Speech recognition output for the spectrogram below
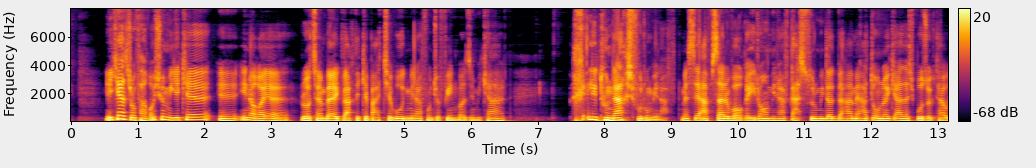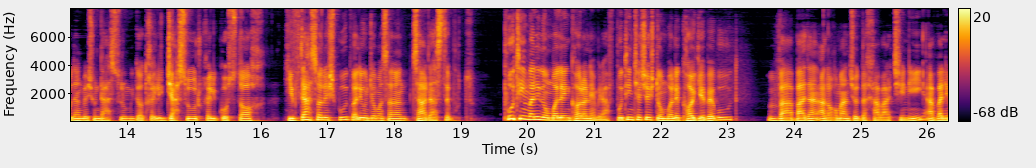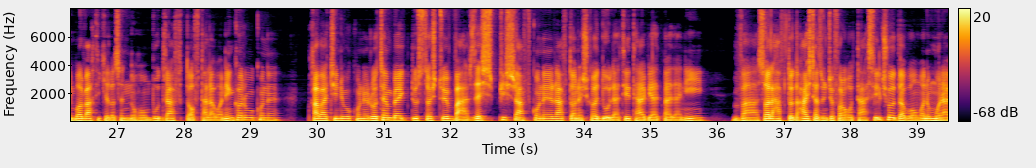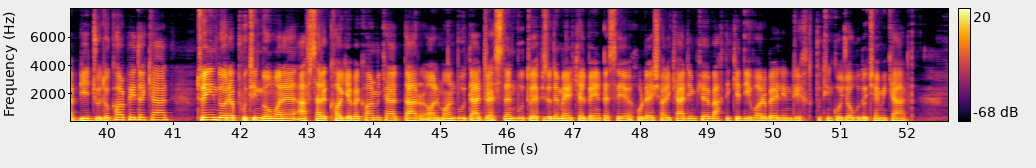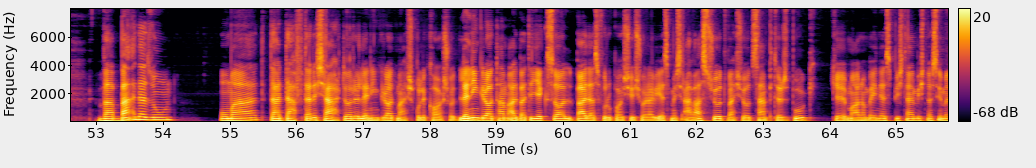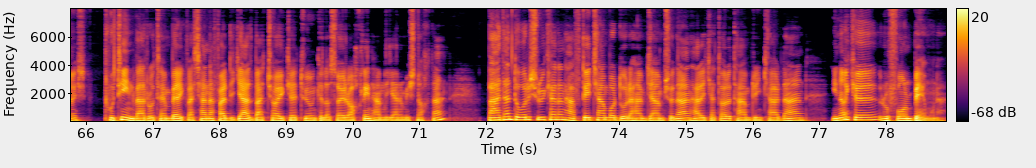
یکی از رفقاشون میگه که این آقای روتنبرگ وقتی که بچه بود می‌رفت اونجا فیلم بازی می‌کرد خیلی تو نقش فرو می‌رفت. مثل افسر واقعی را می‌رفت دستور می‌داد به همه. حتی اونایی که ازش بزرگتر بودن بهشون دستور می‌داد. خیلی جسور خیلی گستاخ. 17 سالش بود ولی اونجا مثلا سردسته بود. پوتین ولی دنبال این کارا نمی‌رفت. پوتین چشش دنبال کاگبه بود. و بعدا علاقمند شد به خبرچینی. اولین بار وقتی کلاس نهم بود رفت داوطلبانه این کارو بکنه خبرچینی بکنه. روتنبرگ دوست داشت توی ورزش پیشرفت کنه رفت دانشگاه دولتی تربیت بدنی و سال 78 از اونجا فارغ التحصیل شد و به عنوان مربی جودو کار پیدا کرد. توی این دوره پوتین به عنوان افسر کاگبه کار می‌کرد. در آلمان بود در درستن بود. تو اپیزود مرکل به این قصه خورده اشاره کردیم که وقتی که دیوار برلین ریخت پوتین کجا بود و چه می‌کرد. و بعد از اون اومد در دفتر شهردار لنینگراد مشغول کار شد. لنینگراد هم البته یک سال بعد از فروپاشی شوروی اسمش عوض شد و شد سن پترزبورگ که ما الان به این اسم بیشتر میشناسیمش. پوتین و روتنبرگ و چند نفر دیگه از بچههایی که توی اون کلاس های راخلین همدیگه رو میشناختن بعدا دوباره شروع کردن هفته چند بار دوره هم جمع شدن حرکت ها رو تمرین کردن اینا که رو فرم بمونن.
